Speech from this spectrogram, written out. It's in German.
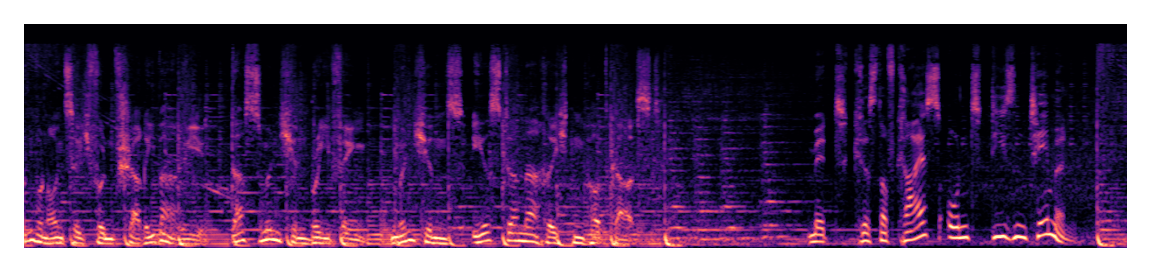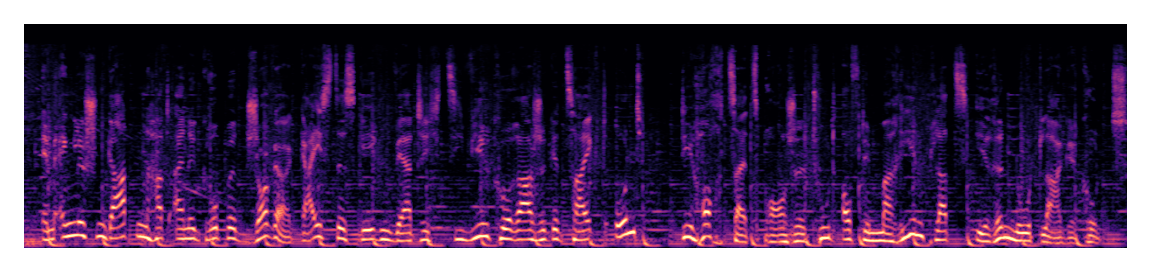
95.5 Charivari, das München Briefing, Münchens erster Nachrichtenpodcast. Mit Christoph Kreis und diesen Themen. Im englischen Garten hat eine Gruppe Jogger geistesgegenwärtig Zivilcourage gezeigt und die Hochzeitsbranche tut auf dem Marienplatz ihre Notlage kund.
